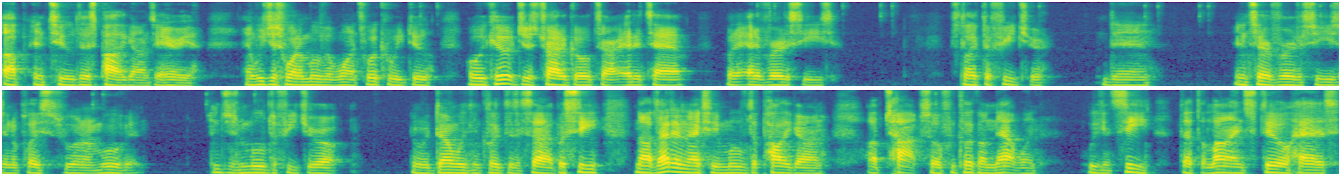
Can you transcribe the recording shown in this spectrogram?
up into this polygon's area. And we just want to move it once. What could we do? Well, we could just try to go to our edit tab, go to edit vertices, select a feature, then insert vertices in the places we want to move it and just move the feature up. When we're done, we can click to the side. But see, now that didn't actually move the polygon up top. So if we click on that one, we can see that the line still has,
